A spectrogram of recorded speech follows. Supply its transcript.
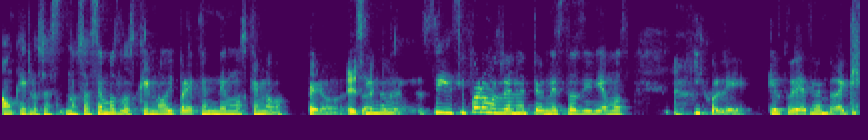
aunque los, nos hacemos los que no y pretendemos que no, pero si, si fuéramos realmente honestos diríamos, híjole, ¿qué estoy haciendo aquí?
